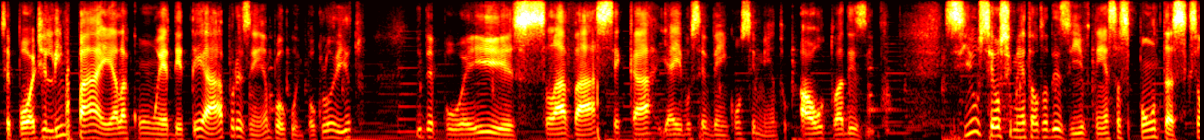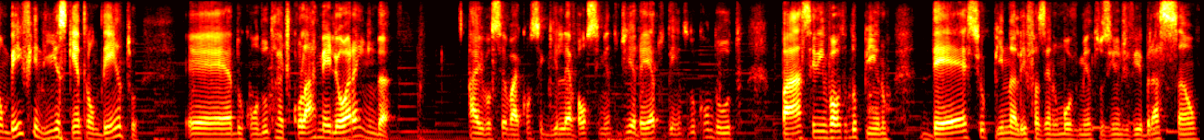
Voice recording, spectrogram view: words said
Você pode limpar ela com EDTA, por exemplo, ou com hipoclorito e depois lavar, secar e aí você vem com cimento alto adesivo. Se o seu cimento alto adesivo tem essas pontas que são bem fininhas que entram dentro é, do conduto radicular, melhor ainda Aí você vai conseguir levar o cimento direto dentro do conduto, passa ele em volta do pino, desce o pino ali fazendo um movimentozinho de vibração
